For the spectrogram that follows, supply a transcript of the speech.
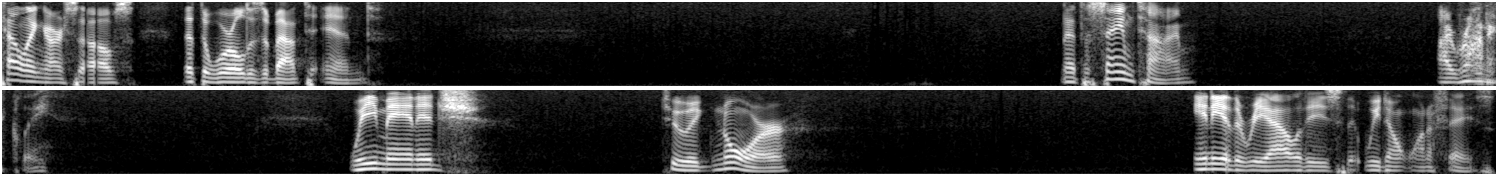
telling ourselves that the world is about to end. And at the same time, ironically, we manage to ignore any of the realities that we don't want to face.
